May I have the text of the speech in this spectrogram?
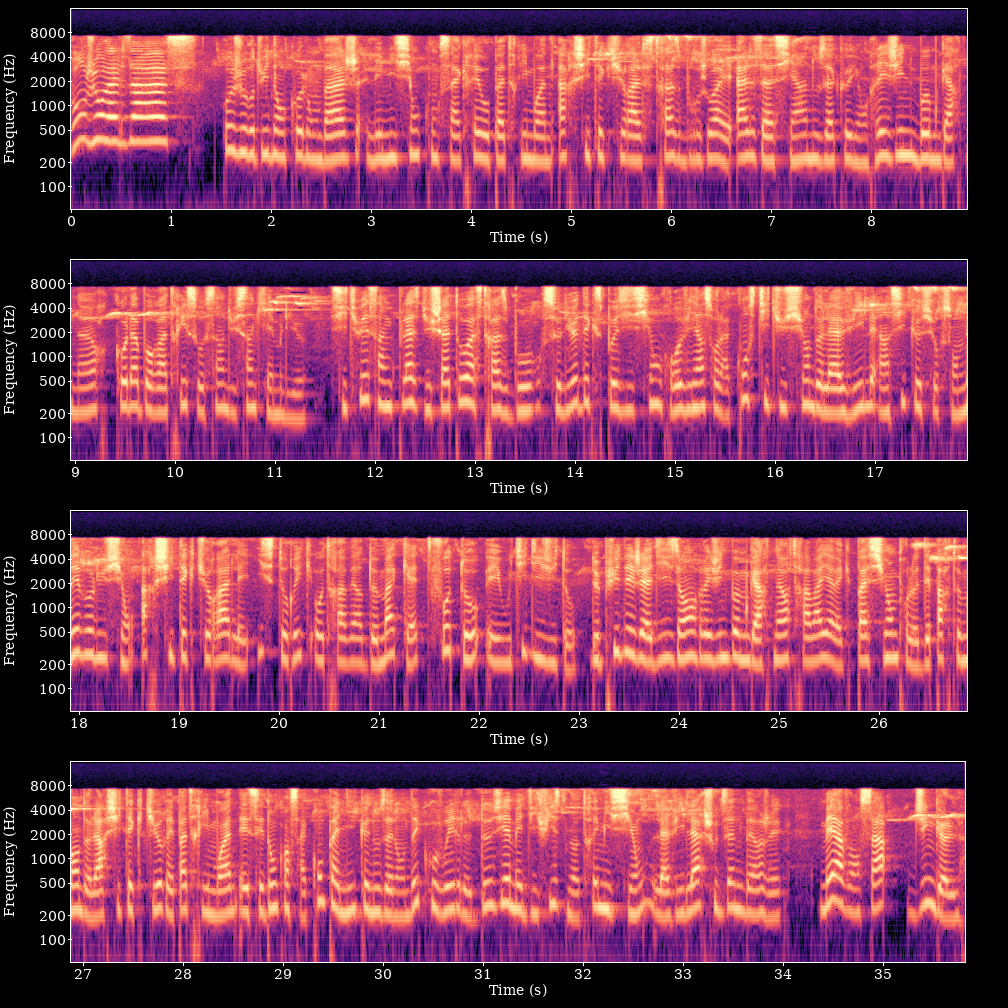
Bonjour l'Alsace Aujourd'hui dans Colombage, l'émission consacrée au patrimoine architectural strasbourgeois et alsacien, nous accueillons Régine Baumgartner, collaboratrice au sein du cinquième lieu. Situé 5 places du Château à Strasbourg, ce lieu d'exposition revient sur la constitution de la ville ainsi que sur son évolution architecturale et historique au travers de maquettes, photos et outils digitaux. Depuis déjà 10 ans, Régine Baumgartner travaille avec passion pour le département de l'architecture et patrimoine et c'est donc en sa compagnie que nous allons découvrir le deuxième édifice de notre émission, la Villa Schutzenberger. Mais avant ça, jingle.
